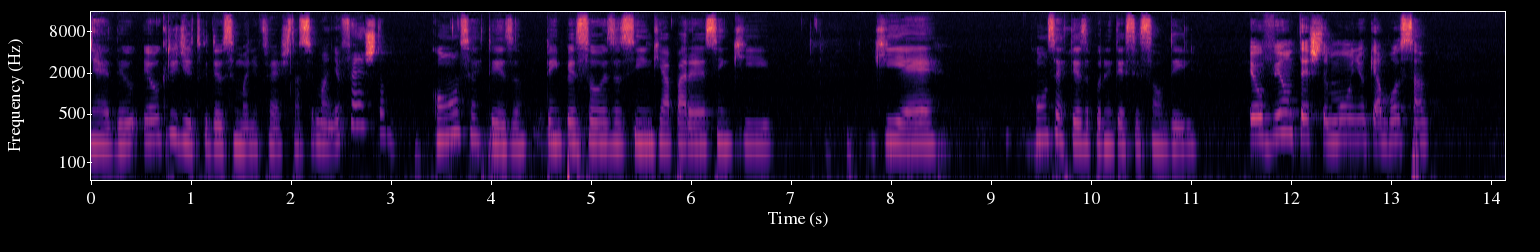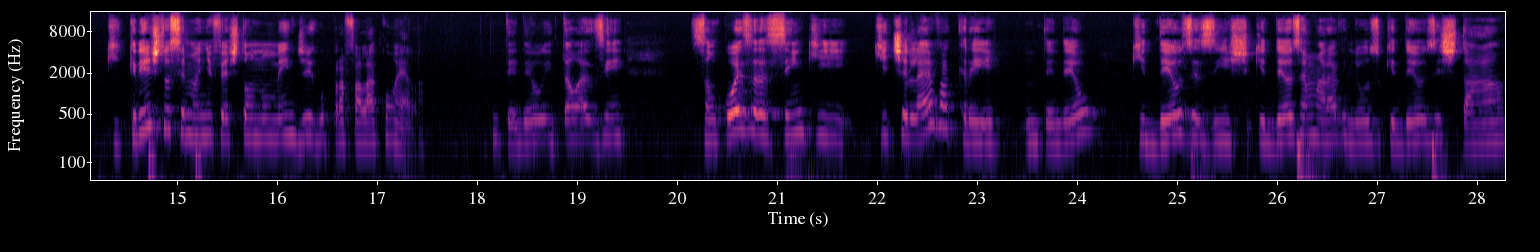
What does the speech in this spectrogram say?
É, Deus- eu acredito que Deus se manifesta. Se manifesta. Com certeza. Tem pessoas assim que aparecem que que é com certeza por intercessão dele. Eu vi um testemunho que a moça que Cristo se manifestou num mendigo para falar com ela. Entendeu? Então assim, são coisas assim que que te leva a crer, entendeu? Que Deus existe, que Deus é maravilhoso, que Deus está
